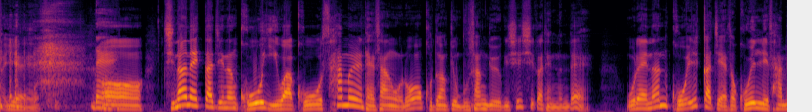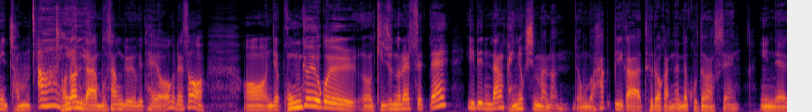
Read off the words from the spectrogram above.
예. 네. 어, 지난해까지는 고2와 고3을 대상으로 고등학교 무상교육이 실시가 됐는데 올해는 고1까지 해서 고1, 2, 3이 점, 아, 전원 예, 다 무상교육이 돼요. 그래서 어, 이제 공교육을 어, 기준으로 했을 때 1인당 160만 원 정도 학비가 들어갔는데 고등학생 이제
